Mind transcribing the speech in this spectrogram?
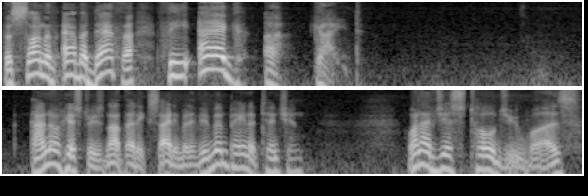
the son of Hammedatha, the Agagite. I know history is not that exciting, but have you been paying attention? What I've just told you was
